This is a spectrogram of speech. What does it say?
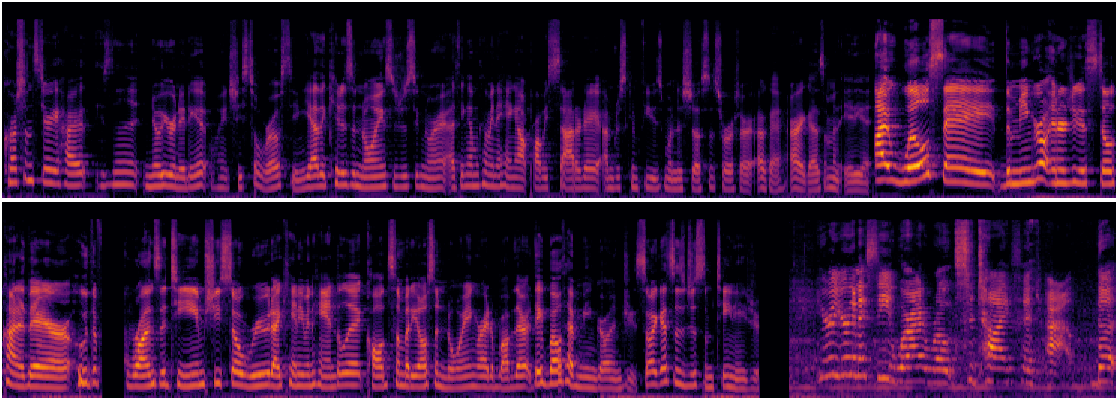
Crush on Stereo. He's in No, you're an idiot. Wait, she's still roasting. Yeah, the kid is annoying, so just ignore it. I think I'm coming to hang out probably Saturday. I'm just confused when does Justin Tour start. Okay, all right, guys, I'm an idiot. I will say the mean girl energy is still kind of there. Who the runs the team? She's so rude. I can't even handle it. Called somebody else annoying right above there. They both have mean girl energy, so I guess it's just some teenager. Here you're gonna see where I wrote Setai Fifth Ave. The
